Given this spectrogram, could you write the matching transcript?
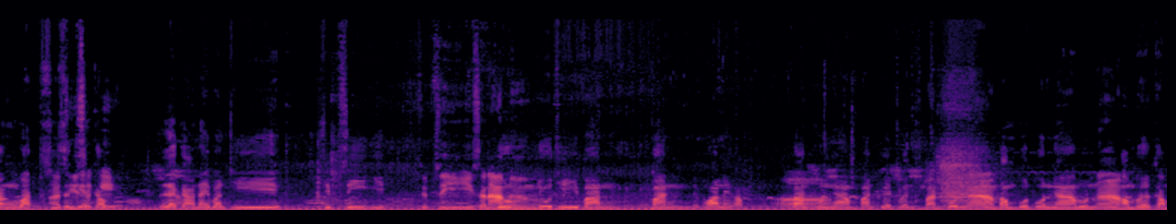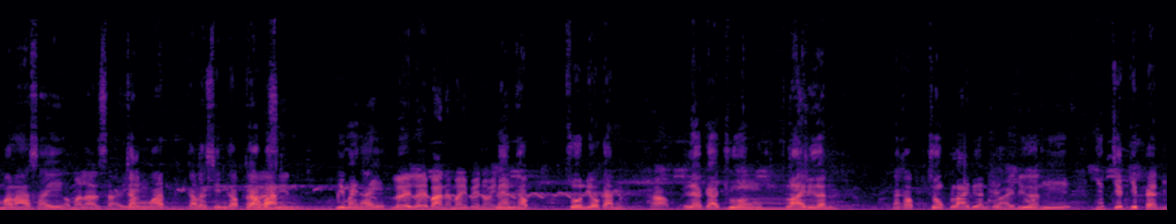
จังหวัดศรีอ่าสะศรีเกษสะครับเกษ และก็ในวันที่14 อีก14 อีกสนามอยู่หนึ่ง อยู่ที่บ้านบ้านในพ่อเลยครับอ่า บ้านพ้นงามบ้านเกิดเพิ่นบ้านโพนงาม ตำบลพ้นงามโพนงาม อำเภอกำมะลาไสยธรรมราชใส จังหวัดกาฬสินธุ์ครับแถกาฬสินธุ์วบ้านพี่ไม้ไทยเลยเลยบ้านอะไหมไปหน่อยหงแม่นครับส่วนเดียวกัน ครับ แล้วก็ช่วงอืม ปลายเดือน นะครับช่วงปลายเดือนจะปลายอเดืยู่อน ที่27 28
